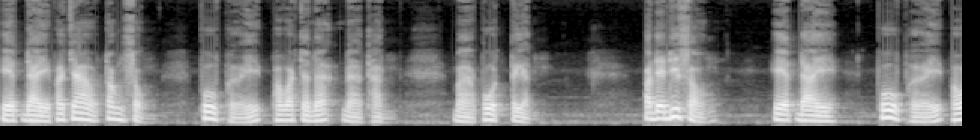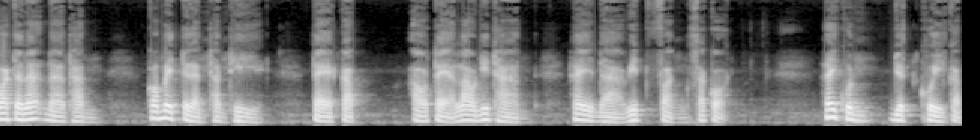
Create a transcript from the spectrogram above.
เหตุใดพระเจ้าต้องส่งผู้เผยพระวจนะนาทันมาพูดเตือน ประเด็นที่สองเหตุใดผู้เผยพระวจนะนาทันก็ไม่เตือนทันที แต่กลับเอาแต่เล่านิทานให้ดาวิดฟังซะก่อน ให้คุณหยุดคุยกับ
